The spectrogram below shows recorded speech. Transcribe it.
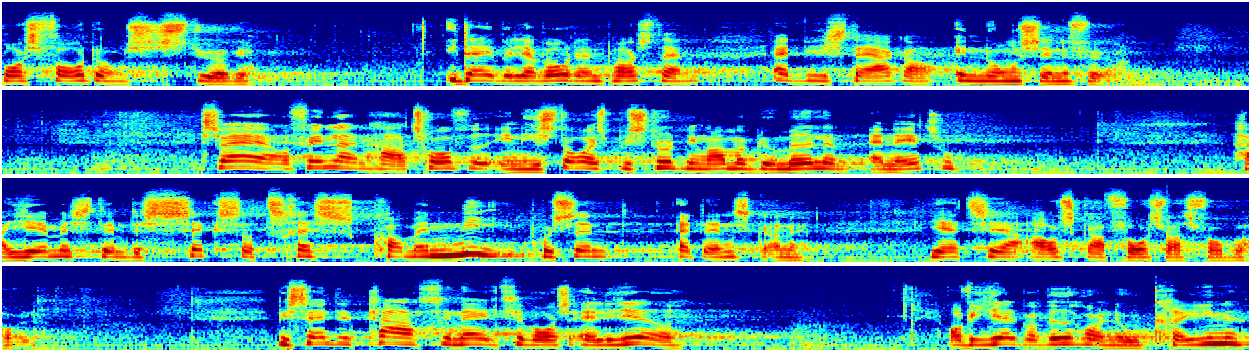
vores fordoms styrke. I dag vil jeg våge den påstand, at vi er stærkere end nogensinde før. Sverige og Finland har truffet en historisk beslutning om at blive medlem af NATO. Herhjemme stemte 66,9 procent af danskerne ja til at afskaffe forsvarsforbeholdet. Vi sendte et klart signal til vores allierede, og vi hjælper vedholdende Ukraine.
